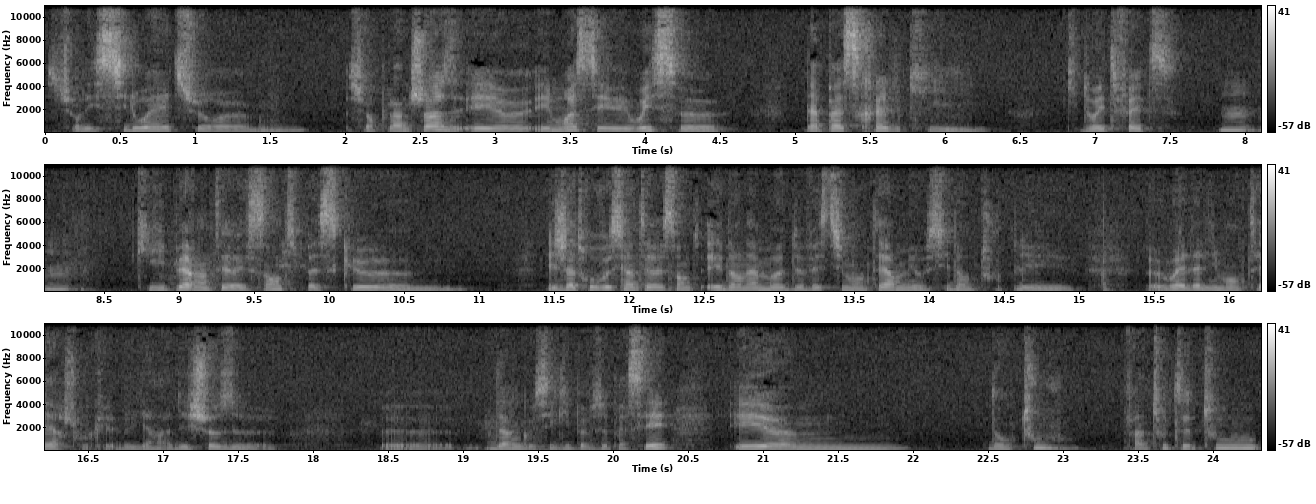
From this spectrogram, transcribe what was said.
sur les silhouettes, sur, sur plein de choses. Et, euh, et moi, c'est oui, ce, la passerelle qui, qui doit être faite, mm, qui est hyper intéressante parce que. Euh, et je la trouve aussi intéressante et dans la mode vestimentaire, mais aussi dans toutes les. Euh, ouais, l'alimentaire, je trouve qu'il y a des choses dingues aussi qui peuvent se passer. Et dans tout. Enfin, tout, tout,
